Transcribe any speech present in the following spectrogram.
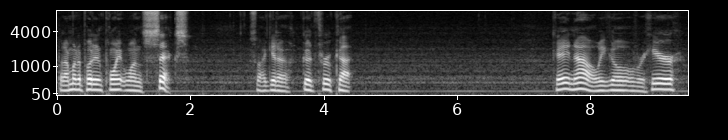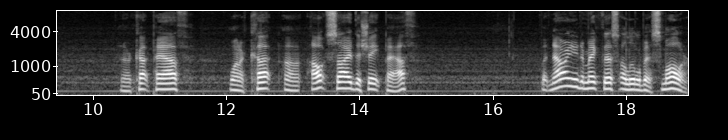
but I'm going to put in 0.16 so I get a good through cut. Okay, now we go over here in our cut path want to cut uh, outside the shape path. But now I need to make this a little bit smaller.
